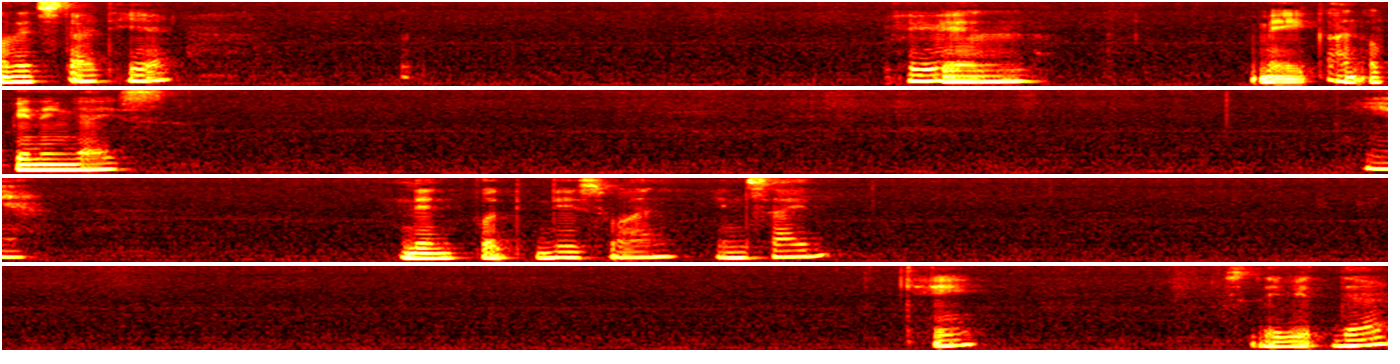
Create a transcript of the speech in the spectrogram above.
So let's here. We will make an opening guys. Here. Then put this one inside. Okay. Just leave it there.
